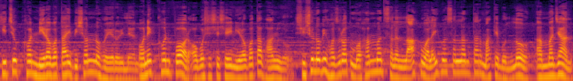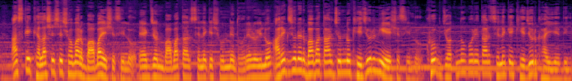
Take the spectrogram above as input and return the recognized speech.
কিছুক্ষণ নীরবতায় বিষণ্ণ হয়ে রইলেন। অনেকক্ষণ পর অবশেষে সেই নীরবতা ভাঙল। শিশু নবী হজরত মোহাম্মদ সাল্লাহ তার মাকে বলল, আম্মা যান আজকে খেলা শেষে সবার বাবা এসেছিল। একজন বাবা তার ছেলেকে শূন্যে ধরে রইল, আরেকজনের বাবা তার জন্য খেজুর নিয়ে এসেছিল। খুব যত্ন করে তার ছেলেকে খেজুর খাইয়ে দিল।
